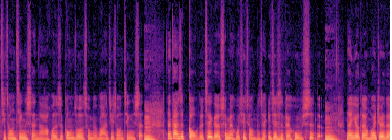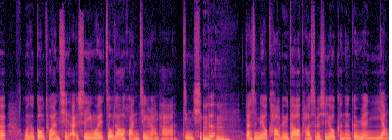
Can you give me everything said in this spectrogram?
集中精神啊，或者是工作的时候没有办法集中精神。嗯，那但是狗的这个睡眠呼吸中止症一直是被忽视的。嗯，那有的人会觉得我的狗突然起来是因为周遭的环境让它惊醒的。嗯。嗯但是没有考虑到它是不是有可能跟人一样，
